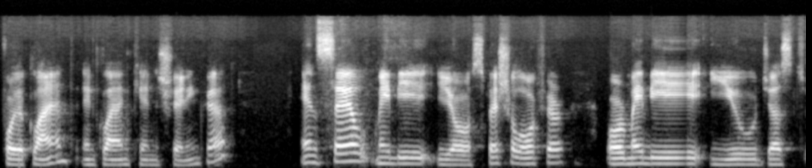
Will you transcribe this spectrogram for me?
for your client and client can sharing that. And sell maybe your special offer or maybe you just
